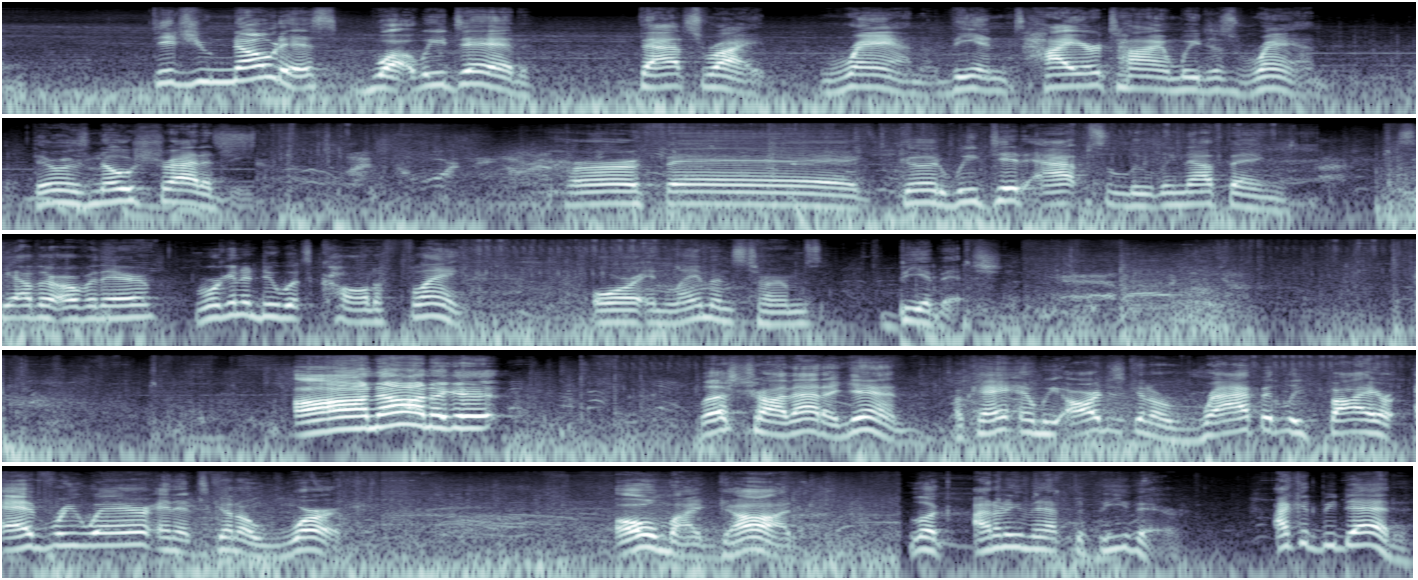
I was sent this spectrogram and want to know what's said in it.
Did you notice what we did? That's right. Ran. The entire time we just ran. There was no strategy. Perfect. Good. We did absolutely nothing. See how they're over there? We're going to do what's called a flank. Or in layman's terms, be a bitch. Ah, oh, no, nigga. Let's try that again. Okay, and we are just going to rapidly fire everywhere, and it's going to work. Oh, my God. Look, I don't even have to be there. I could be dead.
